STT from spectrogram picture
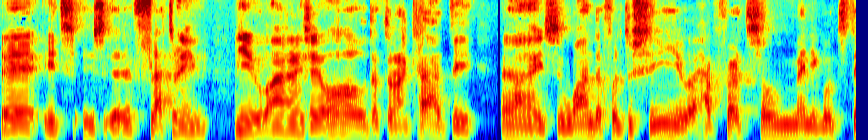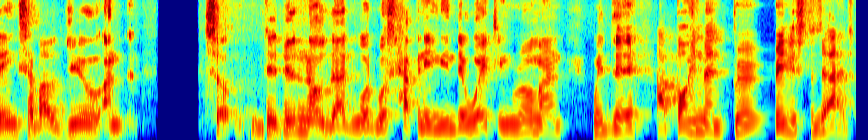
it's, it's uh, flattering you. And you say, Oh, Dr. Rancati, uh, it's wonderful to see you. I have heard so many good things about you. And so, did you know that what was happening in the waiting room and with the appointment previous to that?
